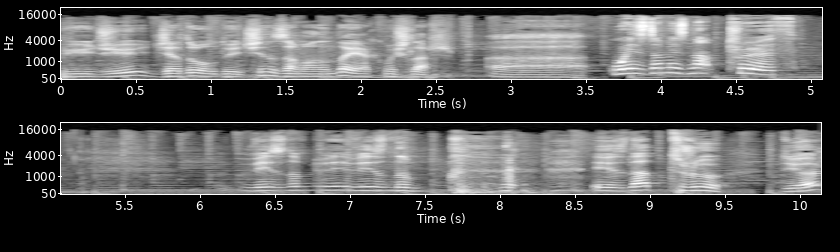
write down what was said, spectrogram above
büyücüyü cadı olduğu için zamanında yakmışlar. Aa, Wisdom is not truth. wisdom, wisdom is not true diyor.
